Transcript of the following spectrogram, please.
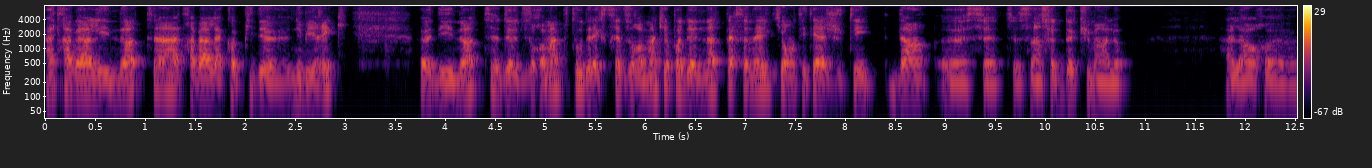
à travers les notes, hein, à travers la copie numérique des notes du roman, plutôt de l'extrait du roman, qu'il n'y a pas de notes personnelles qui ont été ajoutées dans, dans ce document-là. Alors, euh,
